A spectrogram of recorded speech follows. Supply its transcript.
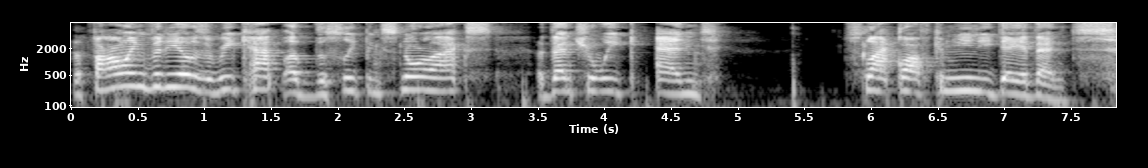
The following video is a recap of the Sleeping Snorlax, Adventure Week, and Slakoth Community Day events.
